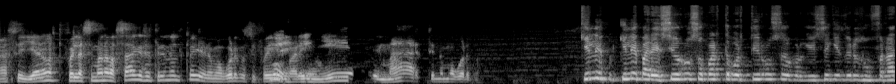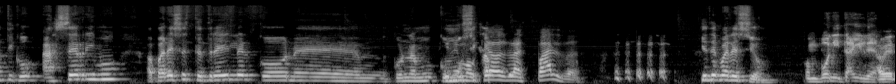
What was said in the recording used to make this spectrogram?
Ah, sí, ya no, fue la semana pasada que se estrenó el trailer, no me acuerdo si fue Sí. Mariñez, de Marte, no me acuerdo. ¿Qué le, ¿Qué le pareció Ruso? Parte por ti, Ruso, porque yo sé que tú eres un fanático acérrimo. Aparece este trailer con, eh, con, una, con música. la espalda. ¿Qué te pareció? Con Bonnie Tyler. A ver,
